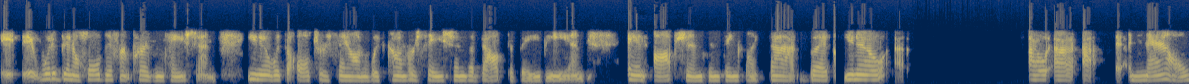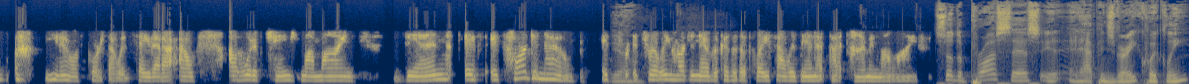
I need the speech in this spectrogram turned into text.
It, it, would have been a whole different presentation, you know, with the ultrasound, with conversations about the baby and and options and things like that. But you know, I, I, I, now, you know, of course, I would say that I, I, I would have changed my mind then. It's it's hard to know. It's Yeah. it's really hard to know because of the place I was in at that time in my life. So the process it, it happens very quickly,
